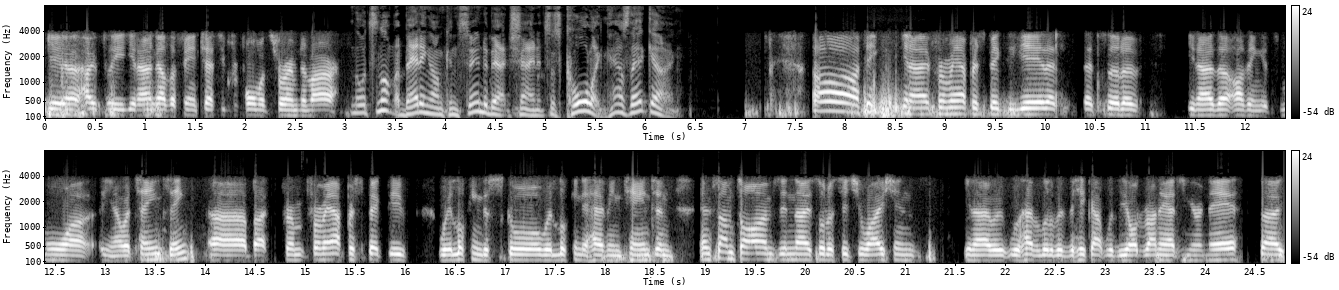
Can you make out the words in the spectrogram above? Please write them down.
yeah, hopefully, you know, another fantastic performance for him tomorrow. No, it's not the batting I'm concerned about, Shane. It's his calling. How's that going? Oh, I think you know, from our perspective, yeah, that's that's sort of, you know, the, I think it's more, you know, a team thing. Uh, but from from our perspective, we're looking to score, we're looking to have intent, and, and sometimes in those sort of situations, you know, we'll have a little bit of a hiccup with the odd run out here and there. So,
